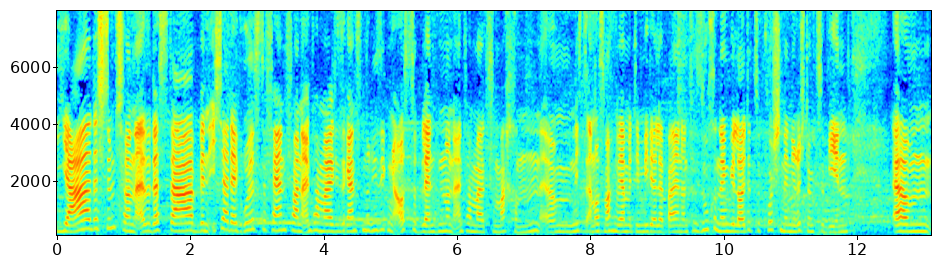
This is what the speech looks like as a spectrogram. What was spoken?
Ja, das stimmt schon. Also das, da bin ich ja der größte Fan von, einfach mal diese ganzen Risiken auszublenden und einfach mal zu machen. Ähm, nichts anderes machen wir mit dem Media Lab Bayern und versuchen irgendwie Leute zu pushen, in die Richtung zu gehen. Ähm,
